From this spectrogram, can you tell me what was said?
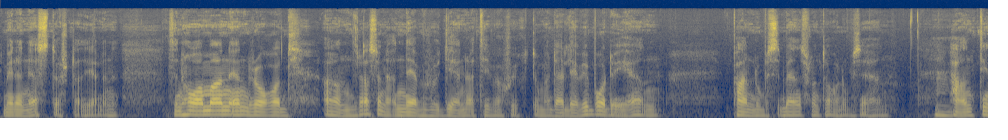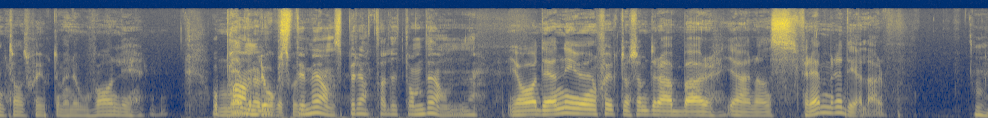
som är den näst största delen. Sen har man en rad andra sådana här neurodegenerativa sjukdomar där body är en, pannlobsdemens, frontallobs är en. Mm. Huntingtons sjukdom är en ovanlig. Och pannlobsdemens, berätta lite om den. Ja, den är ju en sjukdom som drabbar hjärnans främre delar. Mm.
